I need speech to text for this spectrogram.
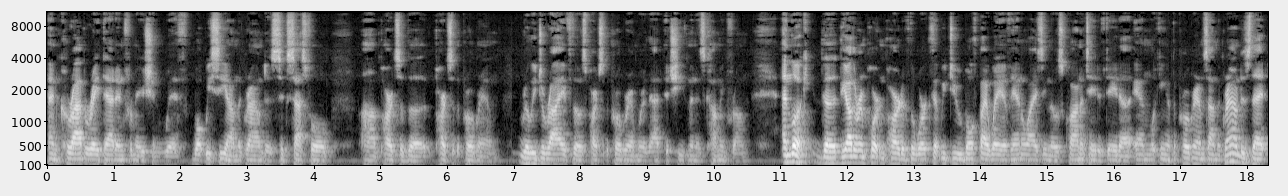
and corroborate that information with what we see on the ground as successful uh, parts of the parts of the program. Really derive those parts of the program where that achievement is coming from. And look, the, the other important part of the work that we do, both by way of analyzing those quantitative data and looking at the programs on the ground, is that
